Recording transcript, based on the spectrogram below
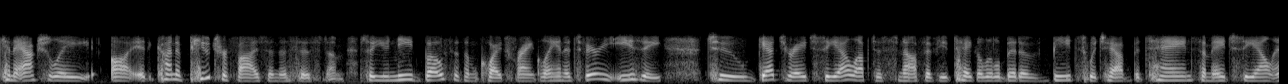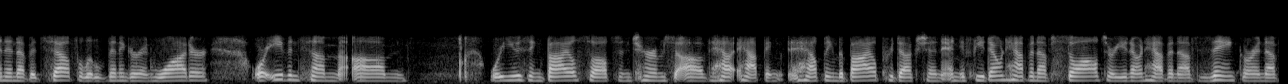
can actually uh, it kind of putrefies in the system. So you need both of them, quite frankly. And it's very easy to get your HCl up to snuff if you take a little bit of beets, which have betaine, some HCl in and of itself, a little vinegar and water, or even some. Um, we're using bile salts in terms of helping helping the bile production. And if you don't have enough salt, or you don't have enough zinc, or enough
